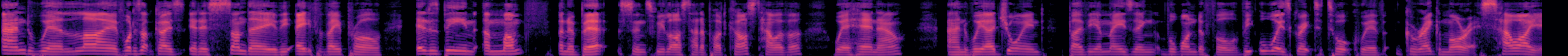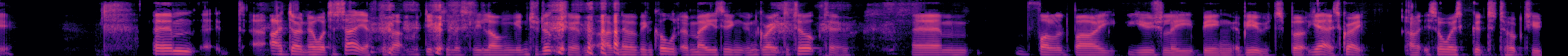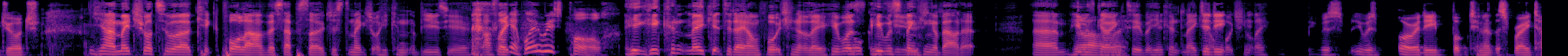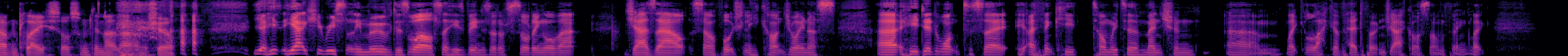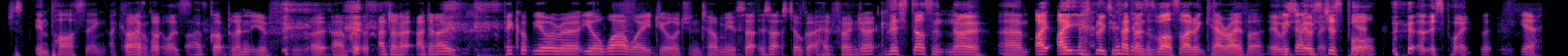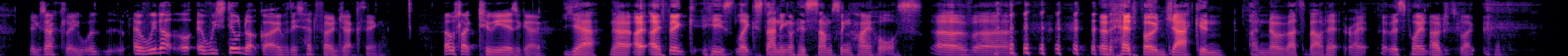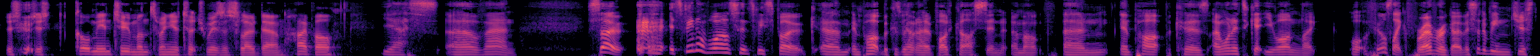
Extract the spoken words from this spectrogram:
And we're live. What is up, guys? It is Sunday, the 8th of April. It has been a month and a bit since we last had a podcast. However, we're here now, and we are joined by the amazing, the wonderful, the always great to talk with, Greg Morris. How are you? Um, I don't know what to say after that ridiculously long introduction. I've never been called amazing and great to talk to, um, followed by usually being abused. But yeah, it's great. Uh, It's always good to talk to you, George. Yeah, I made sure to uh, kick Paul out of this episode just to make sure he couldn't abuse you. I was like, yeah, where is Paul? he he couldn't make it today, unfortunately. He was he was thinking about it. Um, he was Oh, going to, but he Did- couldn't make did it, he- unfortunately. He was he was already booked in at the spray tan place or something like that. I'm sure. Yeah, he he actually recently moved as well, so he's been sort of sorting all that jazz out. So unfortunately, he can't join us. Uh, he did want to say, I think he told me to mention um, like lack of headphone jack or something, like just in passing. I can't I've remember got what it was. I've got plenty of. Uh, I've got. I don't know. I don't know. Pick up your uh, your Huawei, George, and tell me if that is that still got a headphone jack. This doesn't know. Um, I I use Bluetooth headphones as well, so I don't care either. It was it was Exactly, just yeah. Paul at this point. Yeah, exactly. Have we not? Have we still not got over this headphone jack thing? That was like two years ago. Yeah, no, I, I think he's like standing on his Samsung high horse of uh, of headphone jack, and I know that's about it, right? At this point, I was just like, just just call me in two months when your TouchWiz has slowed down. Hi, Paul. yes. Oh man. So it's been a while since we spoke. Um, in part because we haven't had a podcast in a month, and in part because I wanted to get you on like what feels like forever ago. This would have been just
